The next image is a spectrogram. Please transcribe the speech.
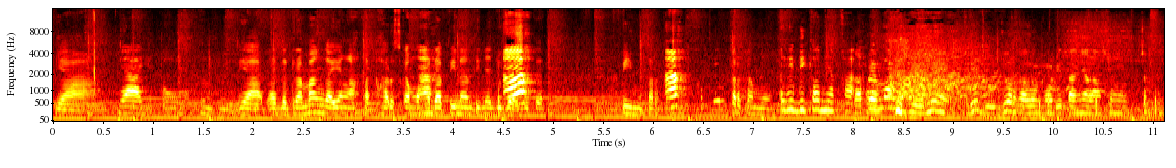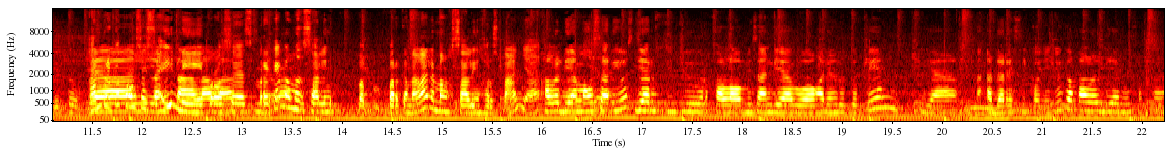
ya ya gitu ya ada drama nggak yang harus kamu Ah. hadapi nantinya juga Ah. gitu pinter Ah. kamu pinter kamu pendidikannya kak Tapi emang ini dia jujur kalau mau ditanya langsung cep gitu. kan Ya, mereka lillahi ini proses lah. mereka memang saling per- perkenalan emang saling harus tanya kalau dia mau serius dia harus jujur kalau misalnya dia bohong ada yang tutupin ya ada resikonya juga kalau dia misalkan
